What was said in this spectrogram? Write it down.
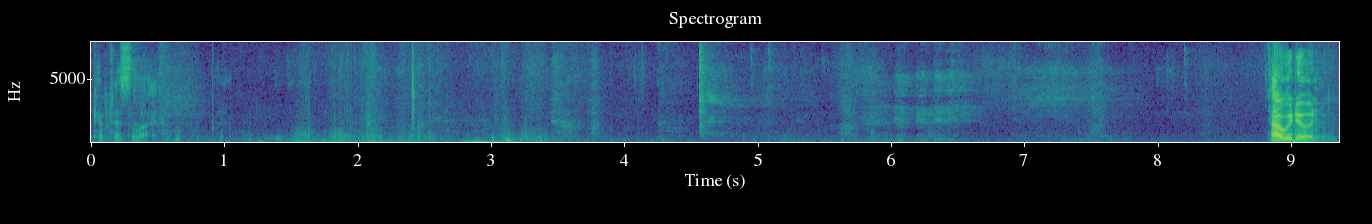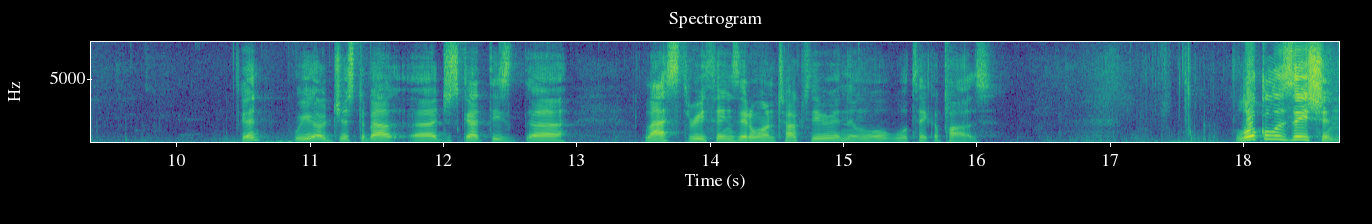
Kept us alive. How are we doing? Good. We are just about uh, just got these uh, last three things that I want to talk to you, and then we'll we'll take a pause. Localization.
